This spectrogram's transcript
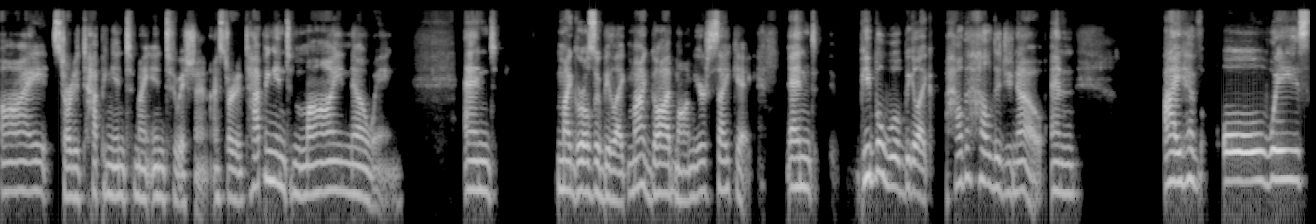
I started tapping into my intuition. I started tapping into my knowing. And my girls would be like, My God, mom, you're psychic. And people will be like, How the hell did you know? And I have always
